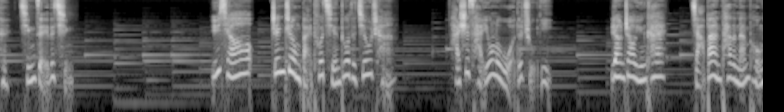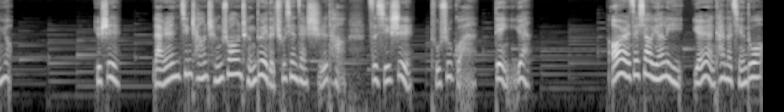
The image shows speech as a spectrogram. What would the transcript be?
哼，擒贼的擒。”于桥真正摆脱钱多的纠缠，还是采用了我的主意，让赵云开假扮她的男朋友。于是，两人经常成双成对的出现在食堂、自习室、图书馆、电影院。偶尔在校园里远远看到钱多，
